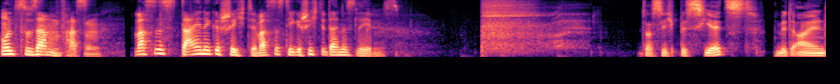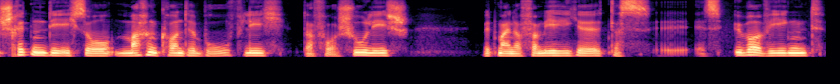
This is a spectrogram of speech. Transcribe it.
und zusammenfassen, was ist deine Geschichte? Was ist die Geschichte deines Lebens? Dass ich bis jetzt mit allen Schritten, die ich so machen konnte, beruflich, davor schulisch, mit meiner Familie, dass es überwiegend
